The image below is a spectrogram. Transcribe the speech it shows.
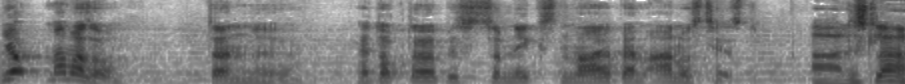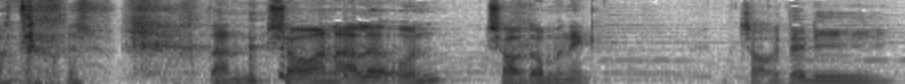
Jo, machen wir so. Dann, äh, Herr Doktor, bis zum nächsten Mal beim Anustest. Alles klar. dann ciao an alle und ciao Dominik. Ciao, Danny.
